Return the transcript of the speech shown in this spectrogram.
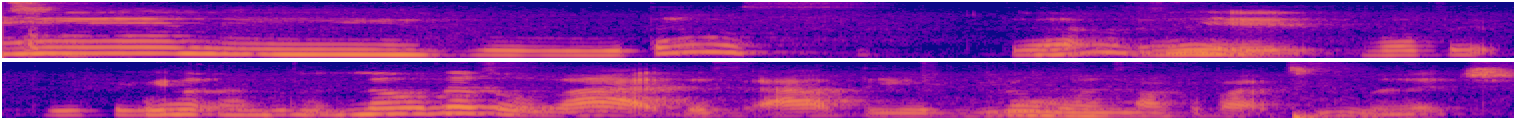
Anywho, that was That was it. Was it? Did we forget something? No, there's a lot that's out there. We don't want Mhm. to talk about too much.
